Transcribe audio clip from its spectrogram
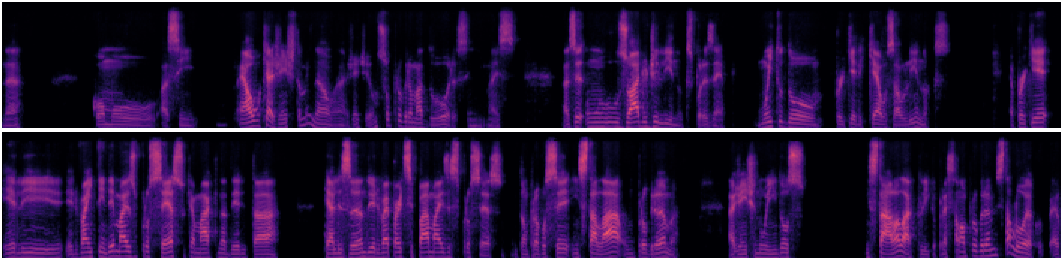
né? Como assim é algo que a gente também não, né? a gente eu não sou programador assim, mas vezes, um usuário de Linux, por exemplo, muito do porque ele quer usar o Linux é porque ele ele vai entender mais o processo que a máquina dele está realizando e ele vai participar mais desse processo. Então, para você instalar um programa, a gente no Windows instala lá, clica para instalar um programa instalou. É, é,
